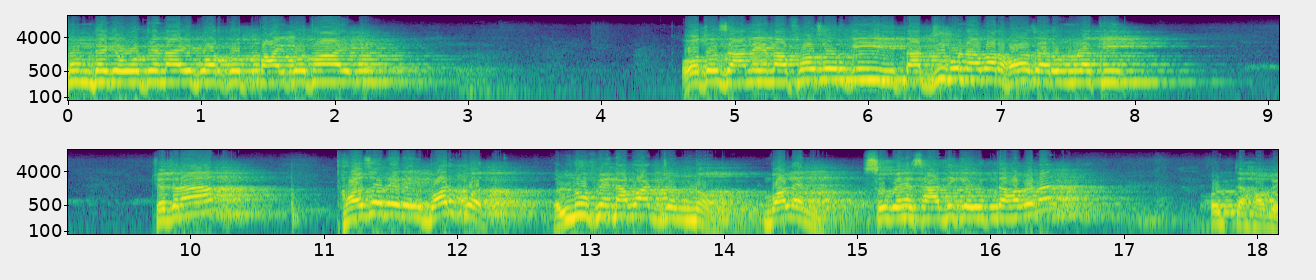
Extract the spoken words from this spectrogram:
ঘুম থেকে ওঠে নাই, বরকত পায় কোথায়? ও তো জানে না ফজর কি, তার জীবনে আবার হজ আর উমরা কি? সুতরাং ফজরের এই বরকত লুফে নেওয়ার জন্য বলেন, সুবেহে সাদিকে উঠতে হবে না? উঠতে হবে,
